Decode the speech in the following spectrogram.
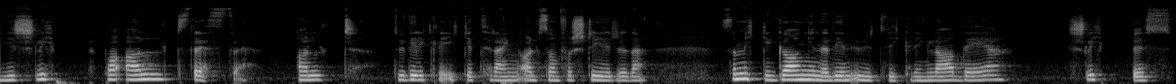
Gi slipp på alt stresset, alt du virkelig ikke trenger, alt som forstyrrer deg, som ikke gagner din utvikling. La det slippes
